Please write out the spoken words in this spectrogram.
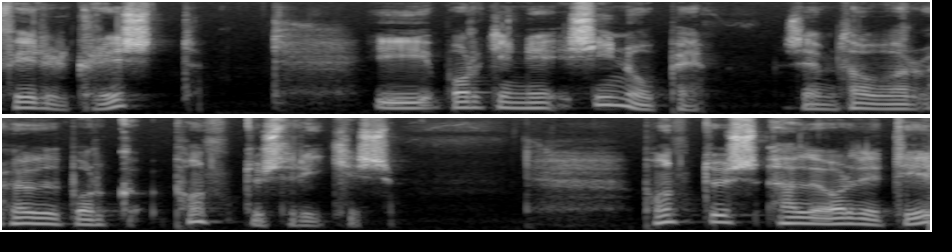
fyrir Krist í borginni Sinope sem þá var höfðborg Pontusríkis. Pontus hafði orðið til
